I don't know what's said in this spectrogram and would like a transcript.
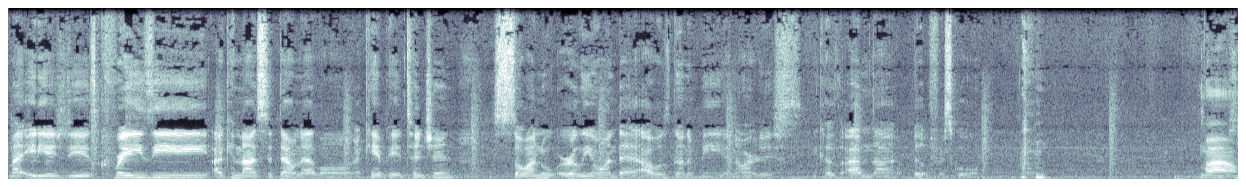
my ADHD is crazy. I cannot sit down that long. I can't pay attention. So I knew early on that I was gonna be an artist because I'm not built for school. Wow.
